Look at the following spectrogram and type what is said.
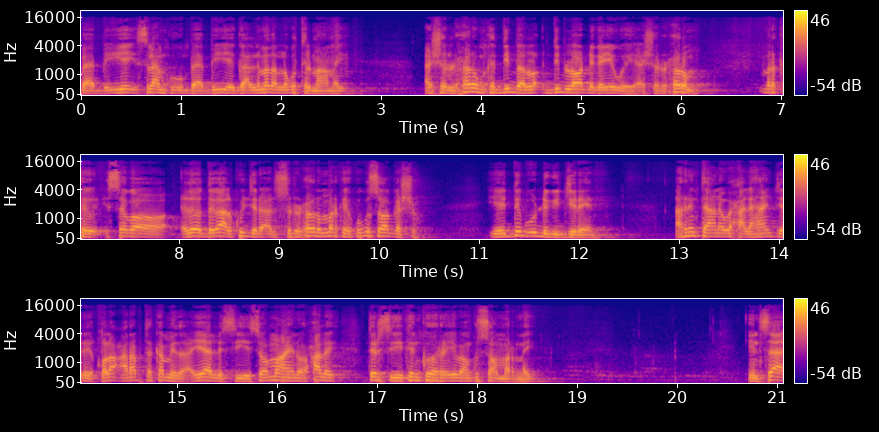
baabi'iyey islaamku uu baabi'iyey gaalnimada lagu tilmaamay ashhurulxurumka dib loo dhigayo weeye ashhurulxurum markay isagoo adoo dagaal ku jira ashhurulxurum markay kugu soo gasho yay dib u dhigi jireen. Arrintaana waxaa lahaan jiray qolo carabta ka mid a ayaa la siiyey soo maahayn oo xalay darsigii kan ka horreeyay baan ku soo marnay. Insaa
